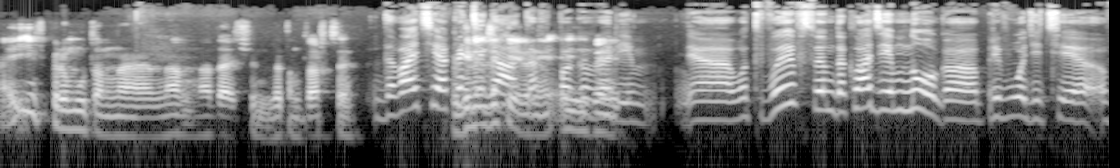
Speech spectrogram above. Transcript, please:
и в Крыму там на, на, на даче в этом дворце. Давайте о кандидатах вернее, поговорим. Э, вот вы в своем докладе много приводите,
